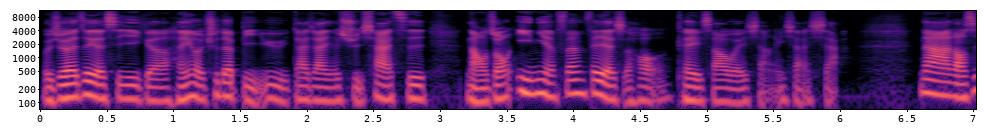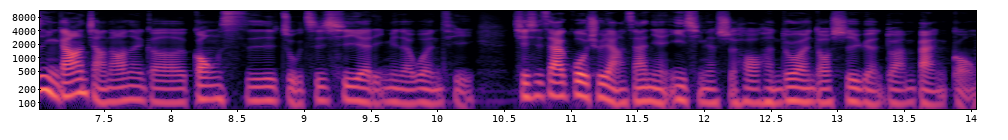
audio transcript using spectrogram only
我觉得这个是一个很有趣的比喻，大家也许下一次脑中意念纷飞的时候，可以稍微想一下下。那老师，你刚刚讲到那个公司组织企业里面的问题，其实，在过去两三年疫情的时候，很多人都是远端办公。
